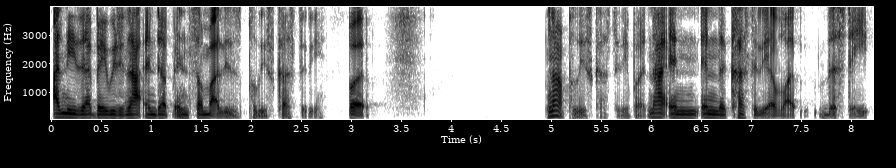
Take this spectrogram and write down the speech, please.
I need that baby to not end up in somebody's police custody. But not police custody, but not in in the custody of like the state.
